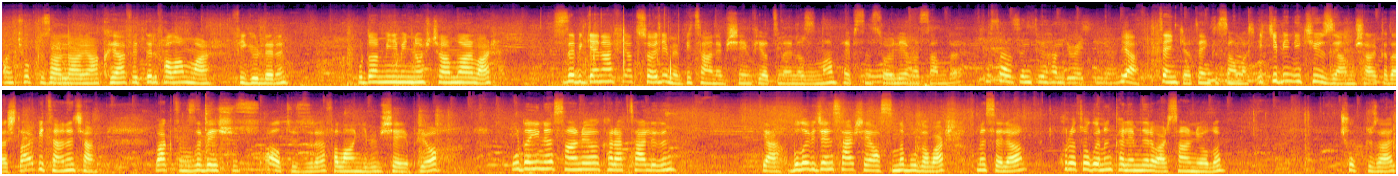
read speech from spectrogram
Ay çok güzeller ya. Kıyafetleri falan var figürlerin. Burada mini minnoş charmlar var. Size bir genel fiyat söyleyeyim mi? Bir tane bir şeyin fiyatını en azından. Hepsini söyleyemesem de. 2,200 yen. Ya thank you, thank you so much. 2200 yanmış arkadaşlar. Bir tane charm. Baktığınızda 500-600 lira falan gibi bir şey yapıyor. Burada yine Sanrio karakterlerin ya bulabileceğiniz her şey aslında burada var. Mesela Kuratoga'nın kalemleri var Sanrio'lu. Çok güzel.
